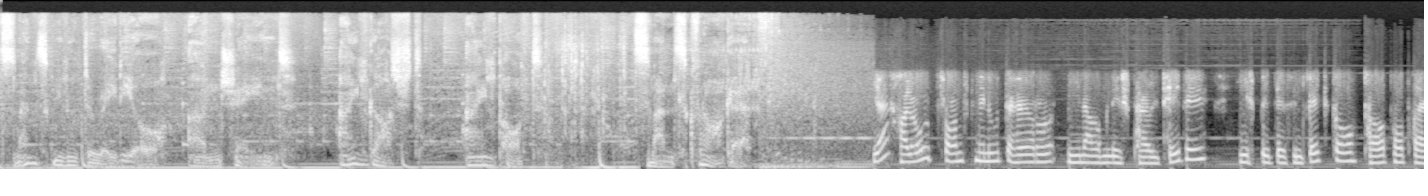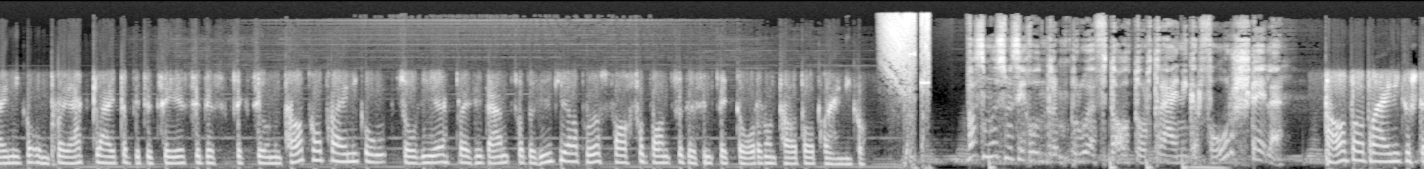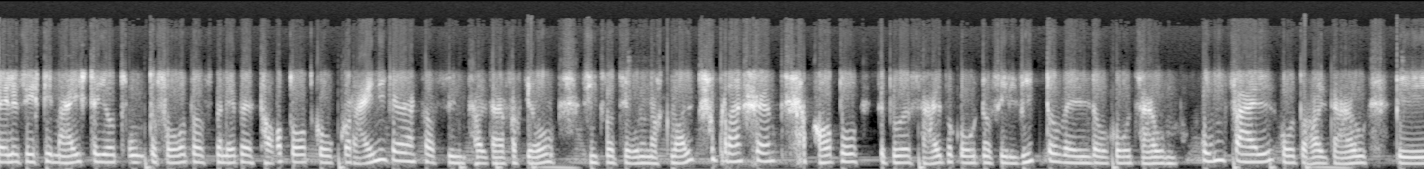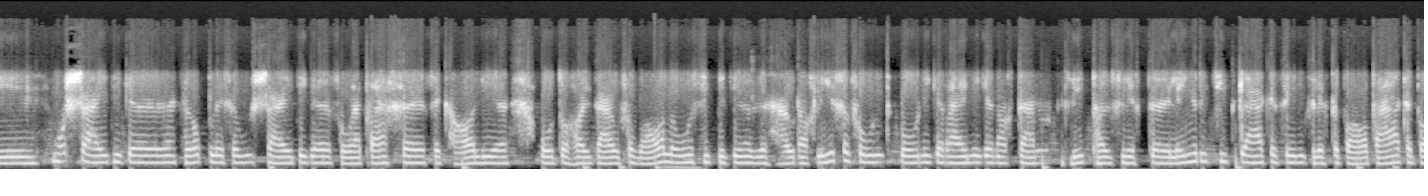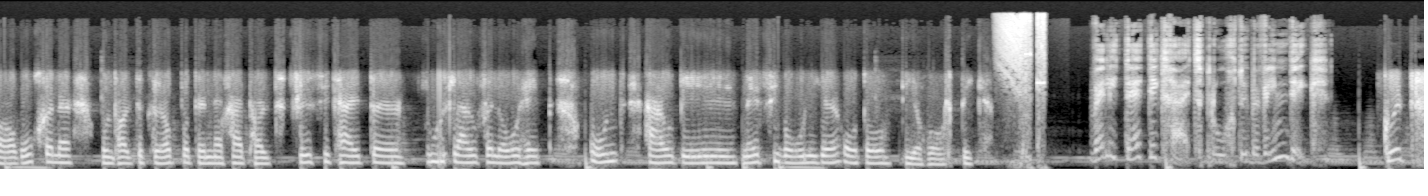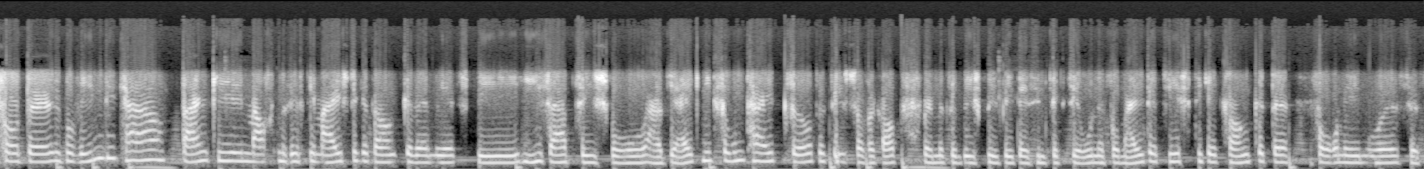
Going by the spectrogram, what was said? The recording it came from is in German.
20 Minuten Radio Unchained. Ein Gast, ein Pod, 20 Fragen. Ja, hallo, 20 Minuten Hörer. Mein Name ist Paul TD. Ich bin Desinfektor, Tatortreiniger und Projektleiter bei der CSC Desinfektion und Tatortreinigung sowie Präsident von der Hygia Berufsfachverband für Desinfektoren und Tatortreiniger. Was muss man sich unter dem Beruf Tatortreiniger vorstellen? Tatortreiniger stellen sich die meisten ja darunter vor, dass man eben Tatort geht reinigen. Das sind halt einfach ja Situationen nach Gewaltverbrechen. Aber der Beruf selber geht noch viel weiter, weil da geht es auch um Unfälle oder halt auch bei Ausscheidungen, körperlichen Ausscheidungen von Erbrechen, Fäkalien oder halt auch Verwahrlosung, mit denen natürlich auch nach Leichenfund Wohnungen reinigen, nachdem die Leute halt vielleicht eine längere Zeit gelegen sind, vielleicht ein paar Tage, ein paar Wochen und halt der Körper dann noch halt Flüssigkeiten auslaufen lassen hat und auch bei Messewohnungen oder Tierhortung. Welche Tätigkeit braucht Überwindung? Gut, von der Überwindung her, denke ich, macht man sich die meisten Gedanken, wenn man jetzt bei Einsätzen ist, wo auch die eigene Gesundheit gefördert ist. Also gerade wenn man zum Beispiel bei Desinfektionen von meldepflichtigen Krankheiten vornehmen muss. Es,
